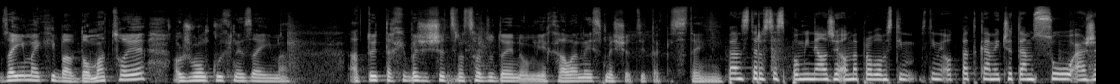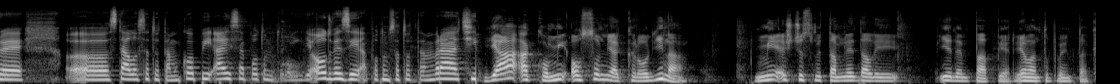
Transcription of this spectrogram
Zajíma ich chyba doma, co je a už vonku ich nezajíma. A to je tá chyba, že všetci nasadú do jedného miecha, ale nejsme všetci takí stejní. Pán starosta spomínal, že on má problém s, tým, s tými odpadkami, čo tam sú a že uh, stále sa to tam kopí, aj sa potom to niekde odvezie a potom sa to tam vráti. Ja ako my osobne, ako rodina, my ešte sme tam nedali jeden papier, ja vám to poviem tak.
